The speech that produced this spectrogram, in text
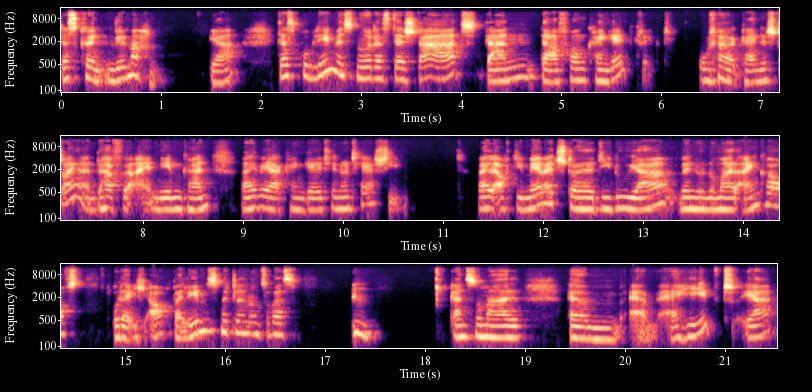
Das könnten wir machen. Ja, das Problem ist nur, dass der Staat dann davon kein Geld kriegt oder keine Steuern dafür einnehmen kann, weil wir ja kein Geld hin und her schieben. Weil auch die Mehrwertsteuer, die du ja, wenn du normal einkaufst, oder ich auch bei Lebensmitteln und sowas, ganz normal ähm, erhebt, ja,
